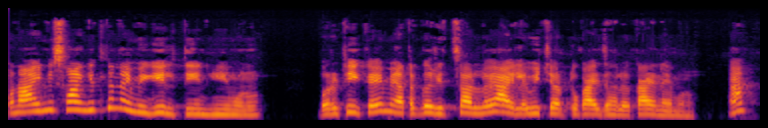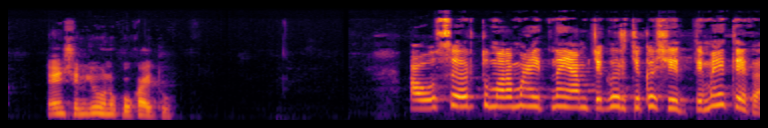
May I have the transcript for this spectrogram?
पण आईने सांगितलं नाही मी गेलती ही म्हणून. बरं ठीक आहे मी आता घरीच चाललोय आईला विचारतो काय झालं काय नाही म्हणून. हा? टेन्शन घेऊ नको काय तू. अहो सर तुम्हाला माहीत नाही आमच्या घरचे कसे आहेत ते माहितीये का?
